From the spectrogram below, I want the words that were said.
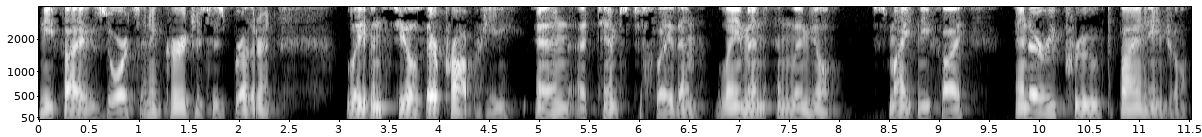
Nephi exhorts and encourages his brethren. Laban steals their property and attempts to slay them. Laman and Lemuel smite Nephi and are reproved by an angel.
